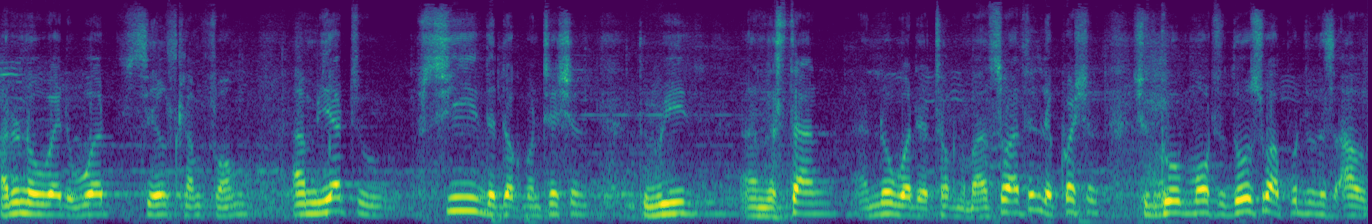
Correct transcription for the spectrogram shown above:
I don't know where the word sales come from. I'm yet to see the documentation, to read, understand, and know what they're talking about. So I think the question should go more to those who are putting this out.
